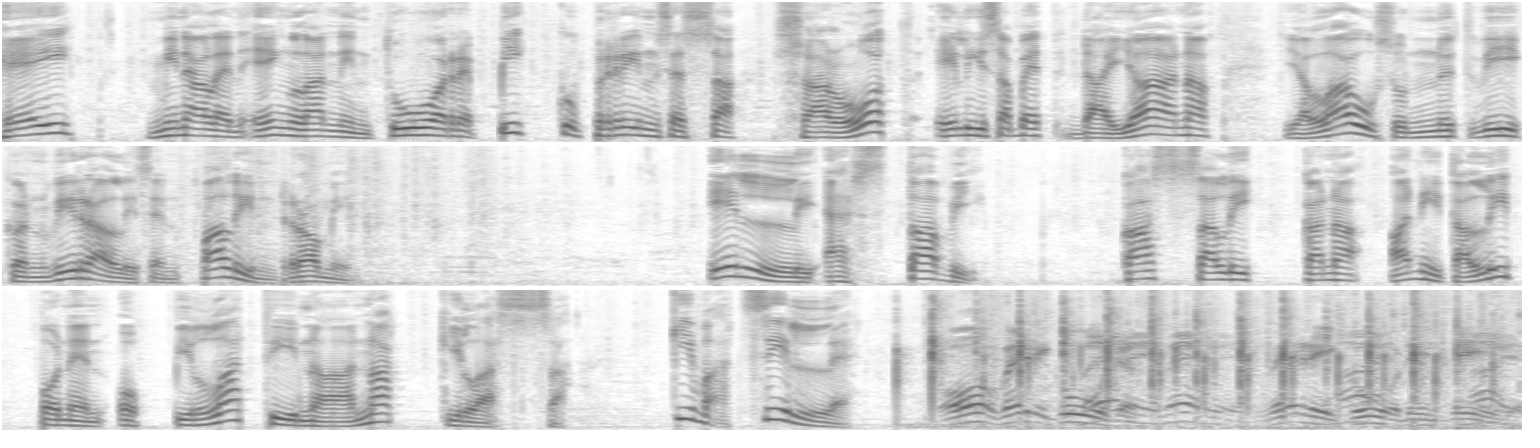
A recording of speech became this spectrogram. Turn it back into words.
Hei, minä olen Englannin tuore pikkuprinsessa Charlotte Elisabeth Diana ja lausun nyt viikon virallisen palindromin. Elli S. Tavi. Kassalikkana Anita Lipponen oppi latinaa Nakkilassa. Kivat sille. Oh, very good. Very, very, very good indeed.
